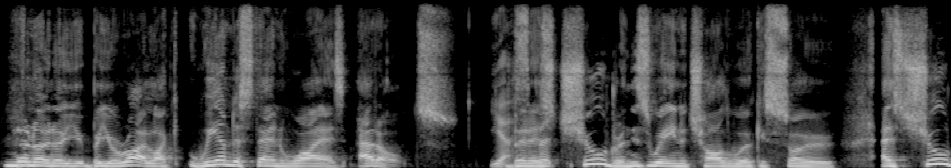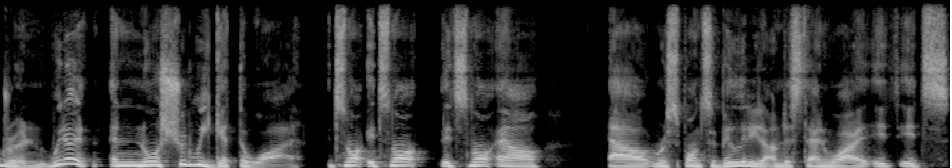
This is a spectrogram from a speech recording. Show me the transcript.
No, no, no. You, but you're right. Like we understand why as adults. Yes. But, but as children, this is where inner child work is so. As children, we don't, and nor should we get the why. It's not. It's not. It's not our our responsibility to understand why. It, it's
